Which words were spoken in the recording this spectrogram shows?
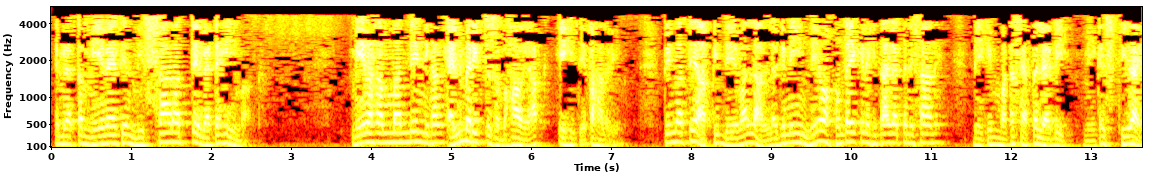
එහෙම නැත්නම් මේවා තියෙන නිස්සාරත්වයේ වැටහීමක්. මේවා සම්බන්ධයෙන් නිකන් ඇල්මැරිච්ච ස්වභාවයක් ඒ හිතේ පහළ වීම. පින්වත් අපි දේවල් අල්ලගෙන ඉන්නේ ඒවා හොඳයි කියලා හිතාගත්ත නිසානේ. මේකෙන් මට සැප ලැබෙයි. මේක ස්ථිරයි.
